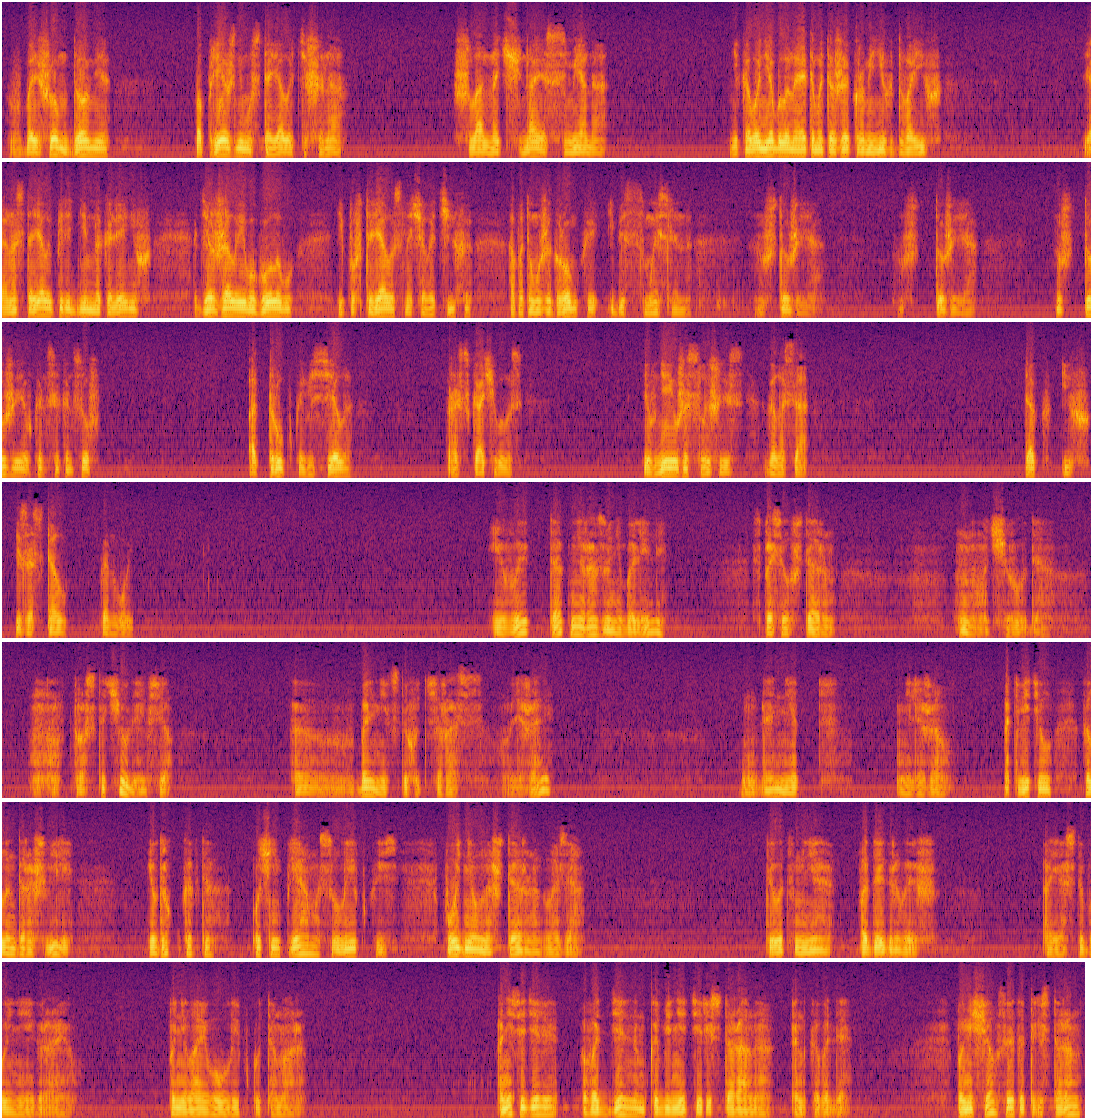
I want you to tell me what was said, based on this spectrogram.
В большом доме по-прежнему стояла тишина. Шла ночная смена. Никого не было на этом этаже, кроме них двоих. И она стояла перед ним на коленях, держала его голову и повторяла сначала тихо, а потом уже громко и бессмысленно. «Ну что же я? Ну что же я? Ну что же я, в конце концов?» А трубка висела, раскачивалась, и в ней уже слышались голоса. Так их и застал конвой. «И вы так ни разу не болели?» — спросил Штерн. «Ну, чудо. Ну, просто чудо, и все. А в больнице-то хоть раз лежали?» «Да нет, не лежал», — ответил Каландарашвили, и вдруг как-то очень прямо с улыбкой поднял на Штерна глаза — ты вот мне подыгрываешь, а я с тобой не играю. Поняла его улыбку Тамара. Они сидели в отдельном кабинете ресторана НКВД. Помещался этот ресторан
